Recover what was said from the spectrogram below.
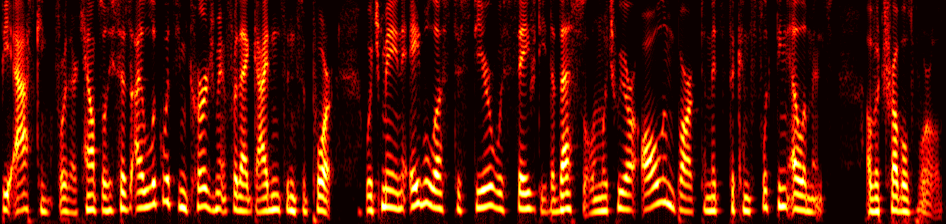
be asking for their counsel. He says, I look with encouragement for that guidance and support, which may enable us to steer with safety the vessel in which we are all embarked amidst the conflicting elements of a troubled world.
